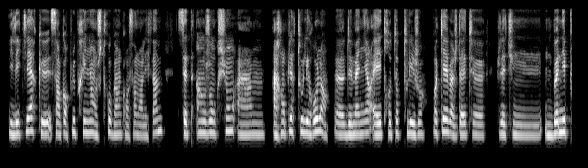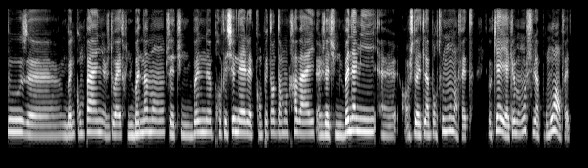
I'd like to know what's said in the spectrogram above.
Il est clair que c'est encore plus prégnant, je trouve, hein, concernant les femmes, cette injonction à, mmh, remplir tous les rôles, de manière à être au top tous les jours. OK, bah, je dois être, je dois être une bonne épouse, une bonne compagne, je dois être une bonne maman, je dois être une bonne, professionnelle, être compétente dans mon travail, je dois être une bonne amie, je dois être là pour tout le monde, en fait. OK, et à quel moment je suis là pour moi, en fait?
